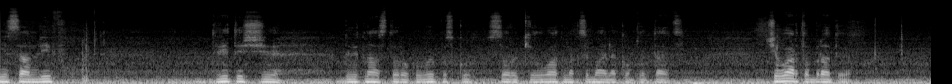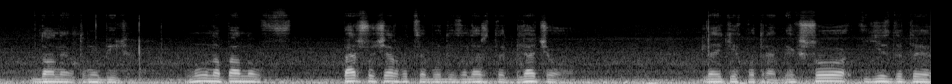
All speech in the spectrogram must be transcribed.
Nissan Leaf 2019 року випуску, 40 кВт, максимальна комплектація. Чи варто брати даний автомобіль? Ну, напевно, в першу чергу це буде залежати для чого, для яких потреб. Якщо їздити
